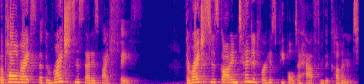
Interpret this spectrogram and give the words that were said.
But Paul writes that the righteousness that is by faith, the righteousness God intended for his people to have through the covenant,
